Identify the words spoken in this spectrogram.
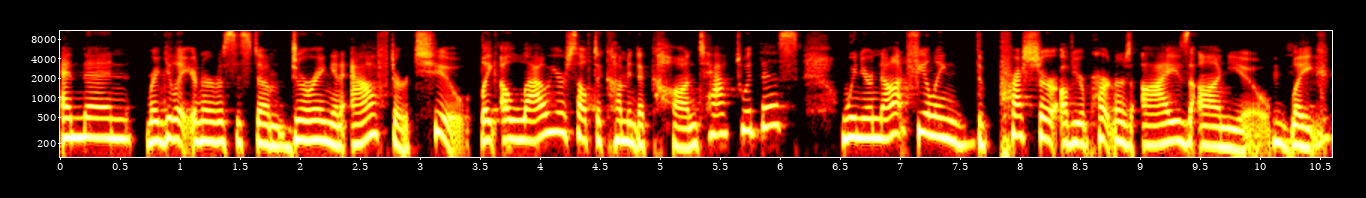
and then regulate your nervous system during and after too. Like allow yourself to come into contact with this when you're not feeling the pressure of your partner's eyes on you. Mhm. Like,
